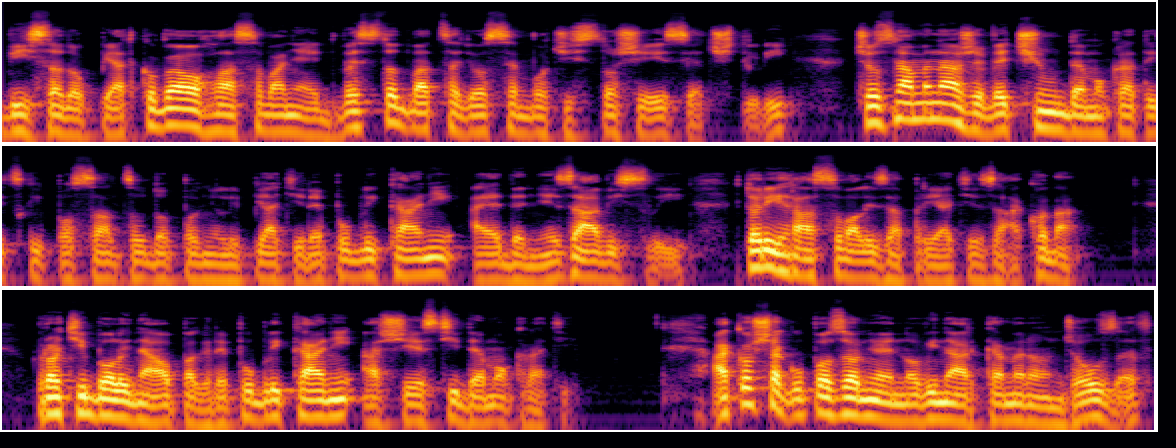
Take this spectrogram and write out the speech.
Výsledok piatkového hlasovania je 228 voči 164, čo znamená, že väčšinu demokratických poslancov doplnili 5 republikáni a jeden nezávislý, ktorí hlasovali za prijatie zákona. Proti boli naopak republikáni a šiesti demokrati. Ako však upozorňuje novinár Cameron Joseph,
